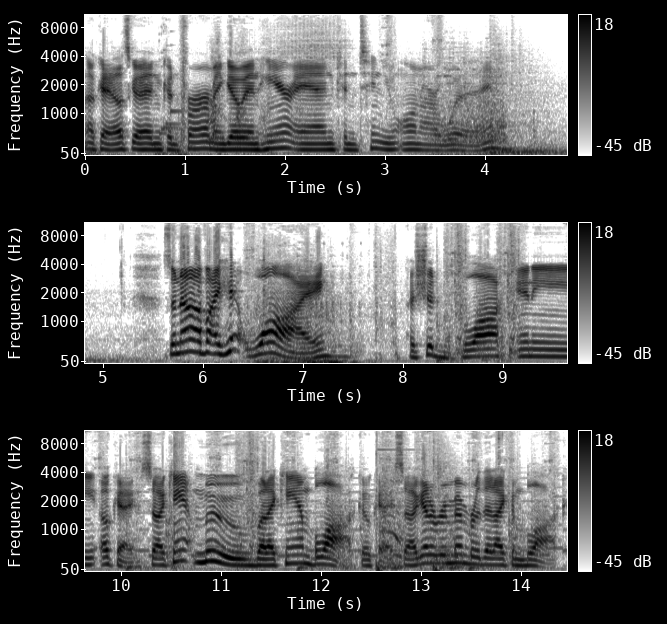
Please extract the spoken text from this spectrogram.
Okay, let's go ahead and confirm and go in here and continue on our way. So now if I hit Y, I should block any... Okay, so I can't move, but I can block. Okay, so I gotta remember that I can block.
